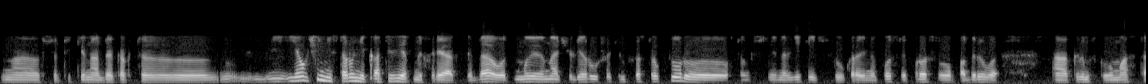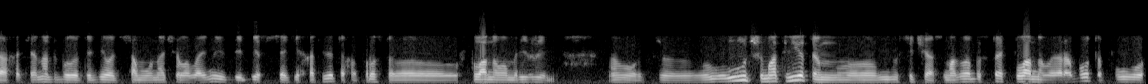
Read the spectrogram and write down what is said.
Все-таки надо как-то... Э, я вообще не сторонник ответных реакций. Да? Вот мы начали рушить инфраструктуру, в том числе энергетическую Украины, после прошлого подрыва а, Крымского моста. Хотя надо было это делать с самого начала войны без всяких ответов, а просто э, в плановом режиме. Вот. Э, лучшим ответом сейчас могла бы стать плановая работа по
